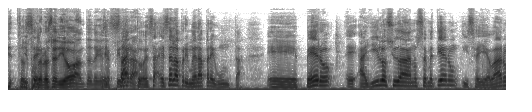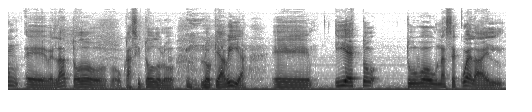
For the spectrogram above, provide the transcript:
¿Y por qué no se dio antes de que se expirara? Exacto, esa, esa es la primera pregunta. Eh, pero eh, allí los ciudadanos se metieron y se llevaron, eh, ¿verdad? Todo o casi todo lo, lo que había. Y esto tuvo una secuela. El,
